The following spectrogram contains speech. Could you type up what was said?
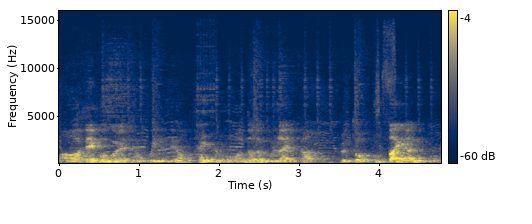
어, 4곡을 담고 있는데요. 타이틀곡 언더더 물라이카 그리고 또 굿바이라는 곡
